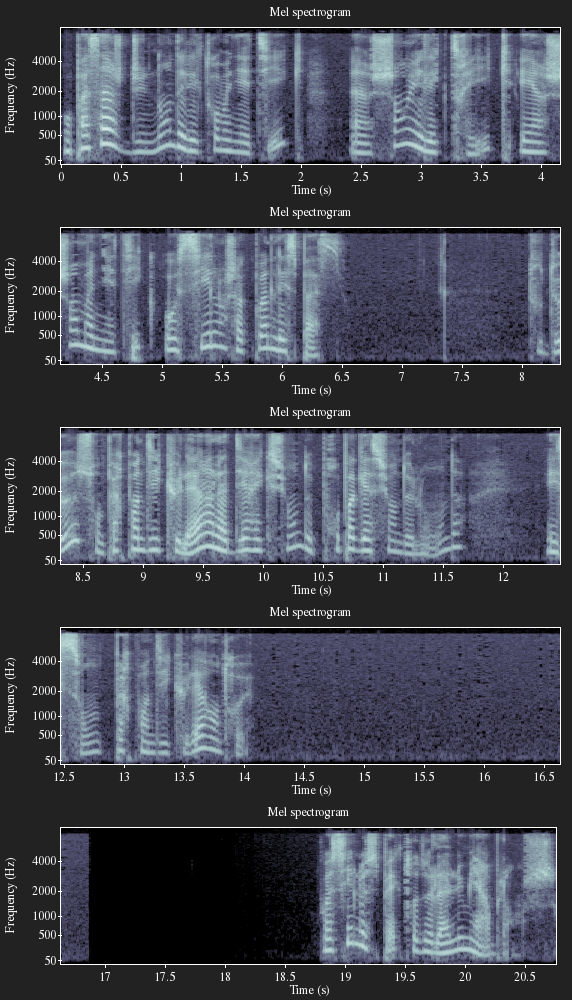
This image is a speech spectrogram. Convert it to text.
Au passage d'une onde électromagnétique, un champ électrique et un champ magnétique oscillent en chaque point de l'espace. Tous deux sont perpendiculaires à la direction de propagation de l'onde et sont perpendiculaires entre eux. Voici le spectre de la lumière blanche.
